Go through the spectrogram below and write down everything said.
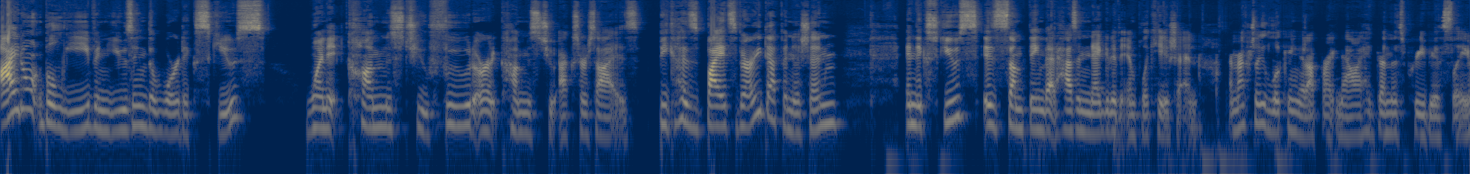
I don't believe in using the word excuse when it comes to food or it comes to exercise, because by its very definition, an excuse is something that has a negative implication. I'm actually looking it up right now. I had done this previously.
